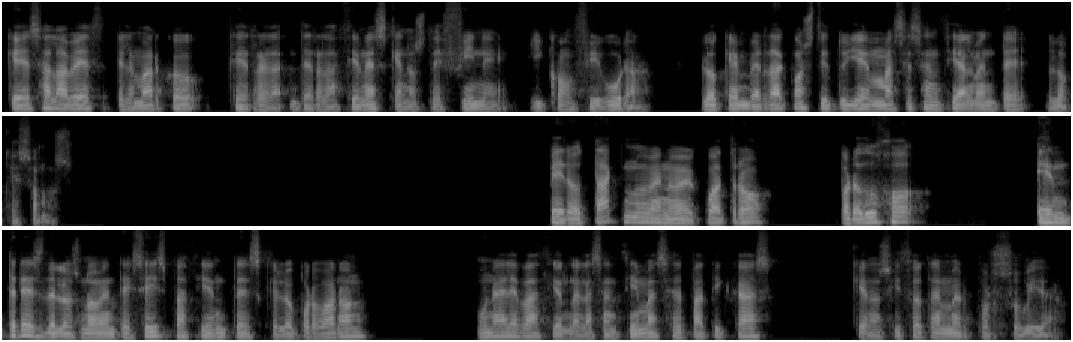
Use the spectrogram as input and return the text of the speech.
que es a la vez el marco de relaciones que nos define y configura, lo que en verdad constituye más esencialmente lo que somos. Pero TAC 994 produjo en tres de los 96 pacientes que lo probaron una elevación de las enzimas hepáticas que nos hizo temer por su vida.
